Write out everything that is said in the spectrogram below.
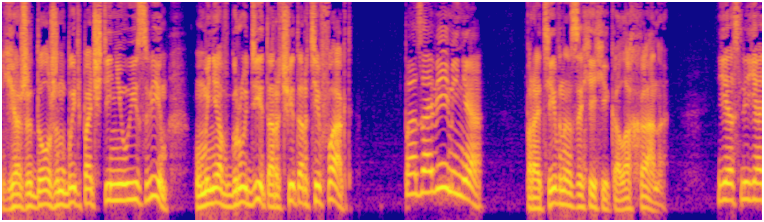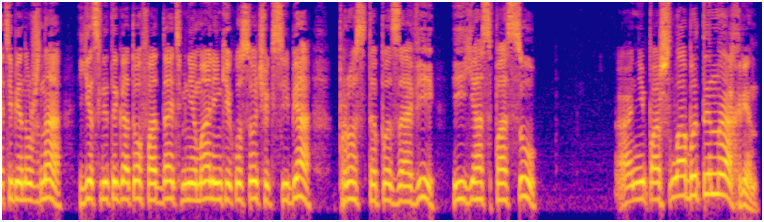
Я же должен быть почти неуязвим. У меня в груди торчит артефакт». «Позови меня!» Противно захихикала Хана. Если я тебе нужна, если ты готов отдать мне маленький кусочек себя, просто позови, и я спасу». «А не пошла бы ты нахрен!»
